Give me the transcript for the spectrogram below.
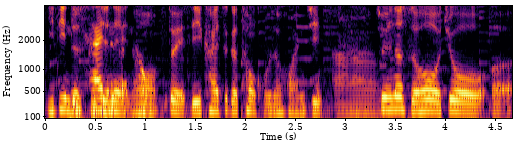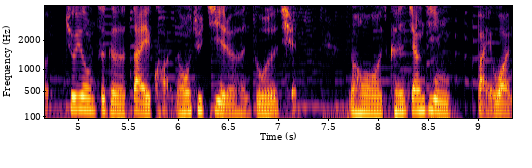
一定的时间内，然后对离开这个痛苦的环境。啊，所以那时候就呃就用这个贷款，然后去借了很多的钱，然后可能将近百万。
